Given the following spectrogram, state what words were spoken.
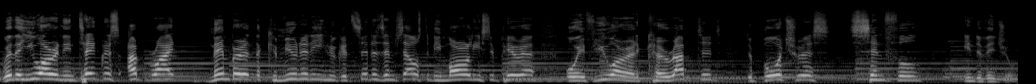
Whether you are an integrous, upright member of the community who considers themselves to be morally superior, or if you are a corrupted, debaucherous, sinful individual,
